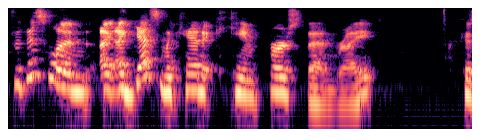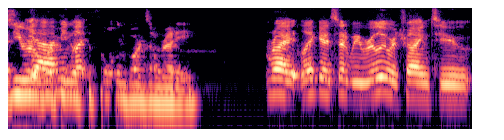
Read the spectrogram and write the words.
for this one, I, I guess mechanic came first then, right? Because you were Yeah, I working mean, with like- the folding boards already. Right, like I said, we really were trying to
